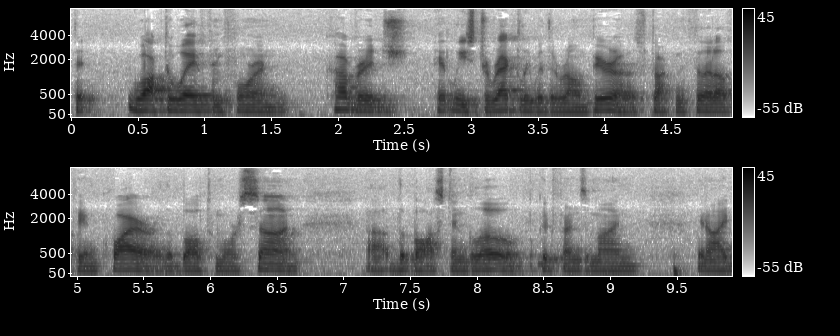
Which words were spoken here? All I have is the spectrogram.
that walked away from foreign coverage, at least directly with their own bureaus. We're talking the Philadelphia Inquirer, the Baltimore Sun, uh, the Boston Globe. Good friends of mine you know, I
